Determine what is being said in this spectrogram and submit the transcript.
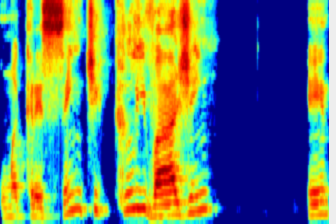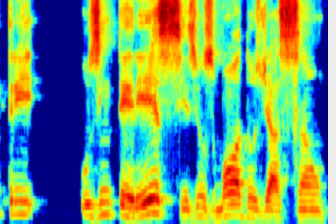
uma crescente clivagem entre os interesses e os modos de ação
